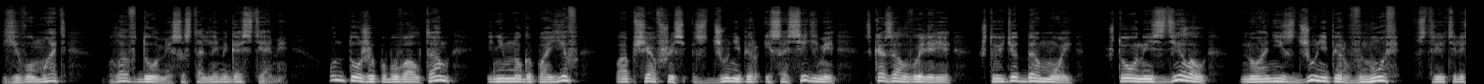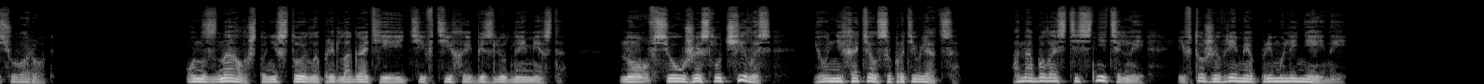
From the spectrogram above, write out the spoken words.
Его мать была в доме с остальными гостями. Он тоже побывал там и, немного поев, пообщавшись с Джунипер и соседями, сказал Валери, что идет домой, что он и сделал, но они с Джунипер вновь встретились у ворот. Он знал, что не стоило предлагать ей идти в тихое безлюдное место. Но все уже случилось, и он не хотел сопротивляться. Она была стеснительной и в то же время прямолинейной.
